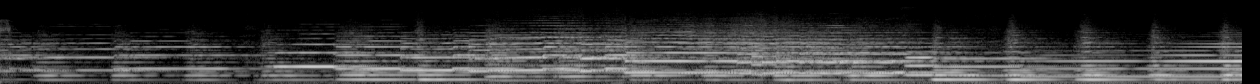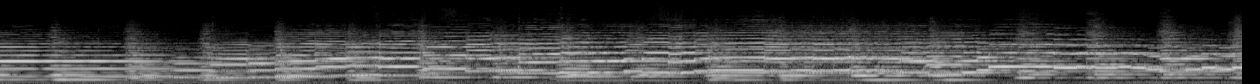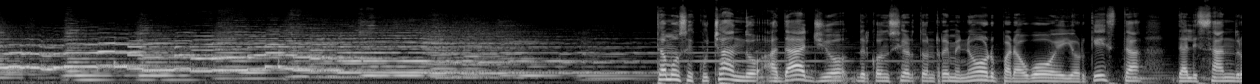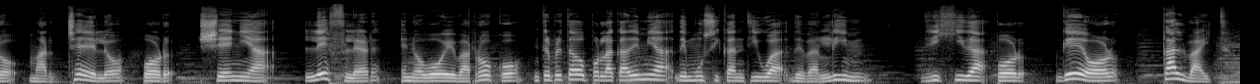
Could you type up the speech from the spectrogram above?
Estamos escuchando Adagio del concierto en re menor para oboe y orquesta de Alessandro Marcello por Genia Leffler en oboe barroco, interpretado por la Academia de Música Antigua de Berlín, dirigida por Georg Kalbait.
